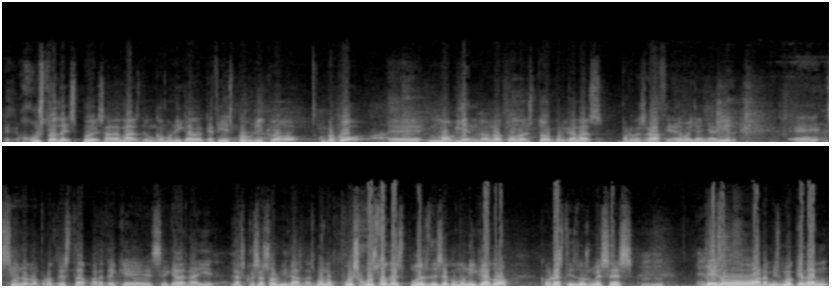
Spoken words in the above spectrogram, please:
eh, justo después, además, de un comunicado que hacíais público, un poco eh, moviendo ¿no? todo esto, porque además, por desgracia, eh, voy a añadir, eh, si uno no protesta, parece que se quedan ahí las cosas olvidadas. Bueno, pues justo después de ese comunicado, cobrasteis dos meses, pero ahora mismo quedan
